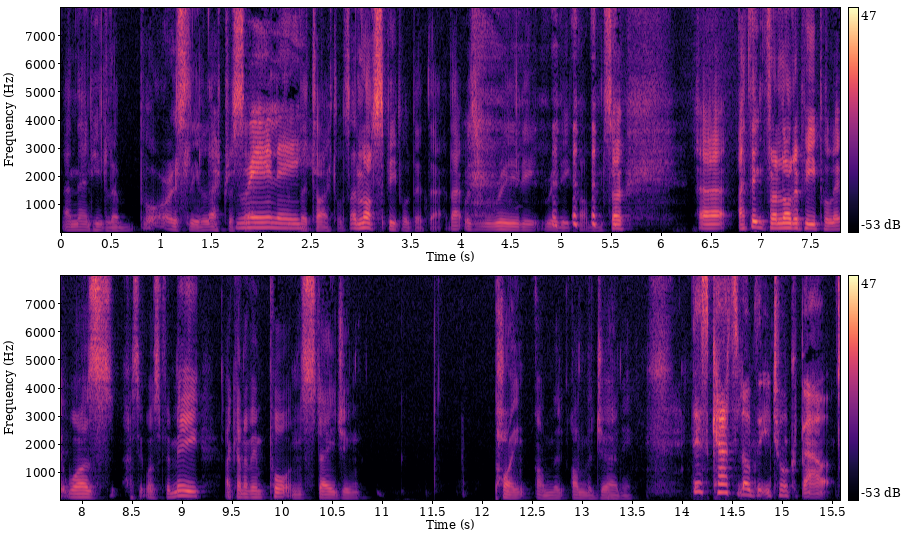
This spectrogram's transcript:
and then he'd laboriously letraset really? the titles. And lots of people did that. That was really, really common. So uh, I think for a lot of people, it was, as it was for me, a kind of important staging point on the on the journey. This catalogue that you talk about,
